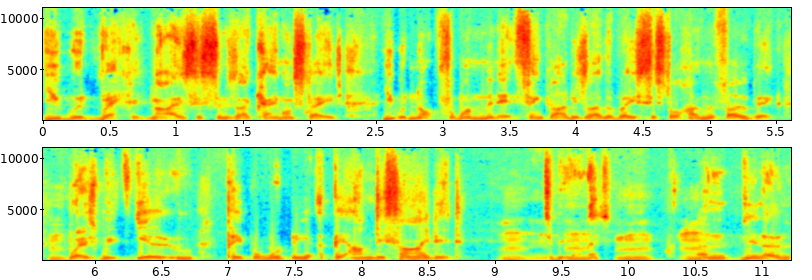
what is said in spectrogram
you would recognise as soon as I came on stage, you would not for one minute think I was either racist or homophobic. Hmm. Whereas with you, people would be a bit undecided. Mm. To be mm. honest, mm. and you know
